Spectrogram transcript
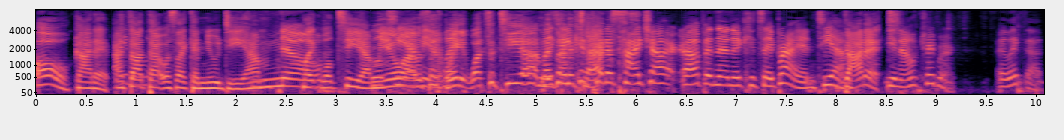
Oh, got it. I know, thought that was like a new DM. No. Like, we'll TM We'll you. I TM was you. like, Like- wait, what's a TM? like is they could text? put a pie chart up and then it could say Brian TM. Got it. You know, trademark. I like that.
